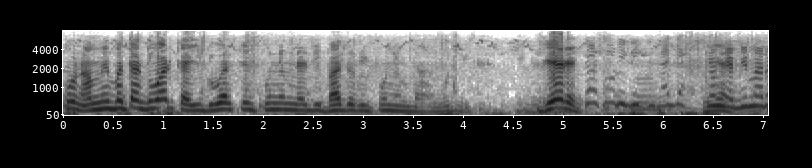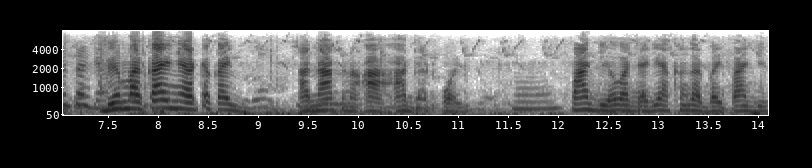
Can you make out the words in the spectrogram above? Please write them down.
કોણ? અમે બધા દ્વારકા ઈ દ્વારકા પૂનમ ને દી ભાદરવી પૂનમ ના ગુજરી ઘેરે. બીમાર કાંઈ ને અટક આવી. આ નાકના આ આ ઝટકોલી પાંચ દી હવાતા રહ્યા ખંગારભાઈ પાંચ દી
